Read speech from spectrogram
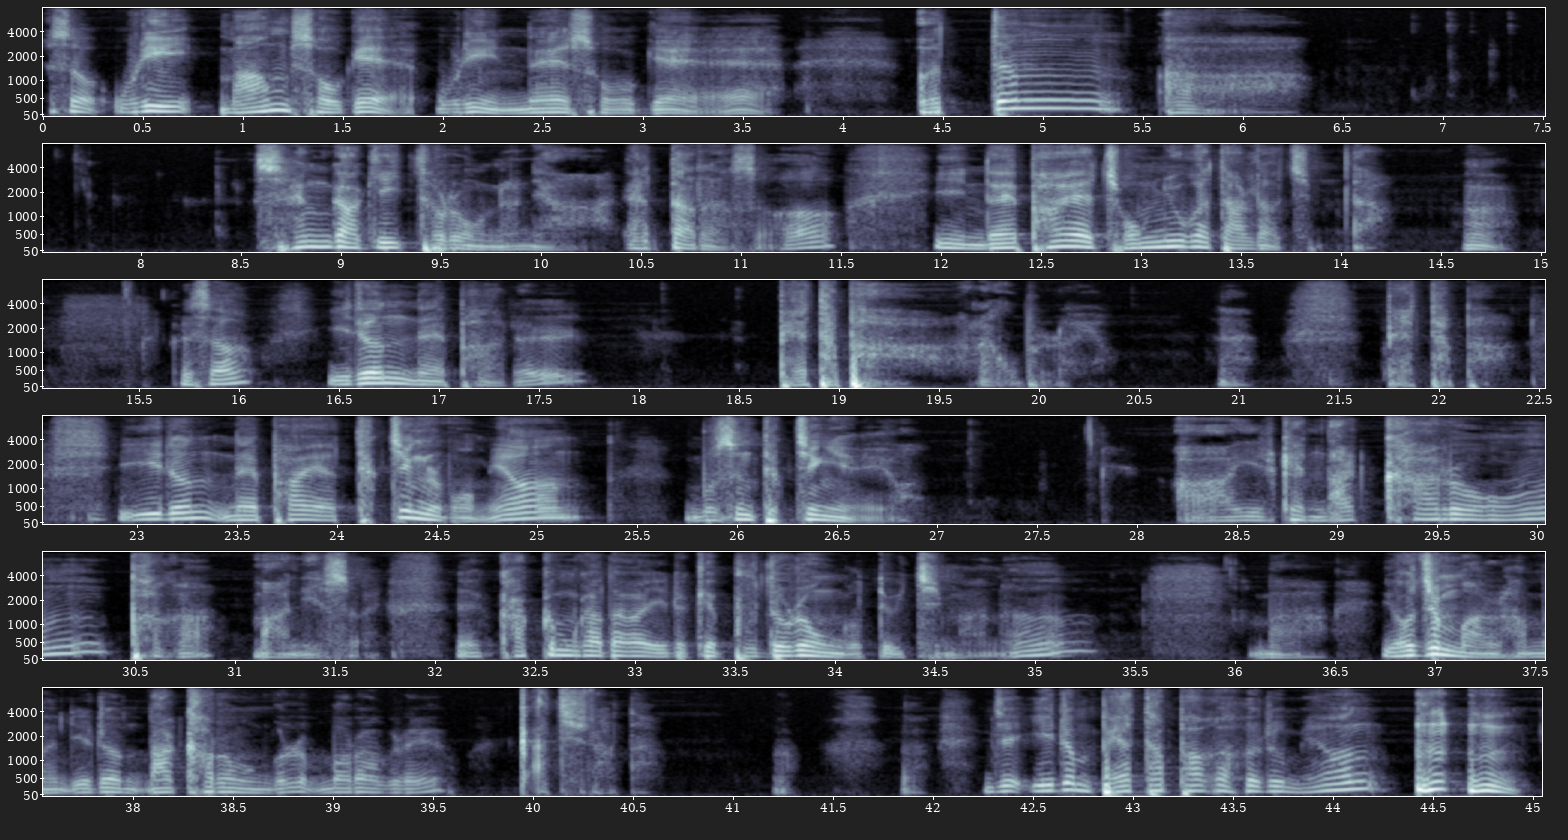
그래서 우리 마음 속에 우리 뇌 속에 어떤 아 생각이 들어오느냐에 따라서 이 뇌파의 종류가 달라집니다. 어. 그래서 이런 뇌파를 베타파라고 불러요. 어. 베타파. 이런 뇌파의 특징을 보면 무슨 특징이에요? 아, 이렇게 날카로운 파가 많이 있어요. 예, 가끔 가다가 이렇게 부드러운 것도 있지만은, 막, 요즘 말 하면 이런 날카로운 걸 뭐라 그래요? 까칠하다. 어, 이제 이런 베타파가 흐르면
